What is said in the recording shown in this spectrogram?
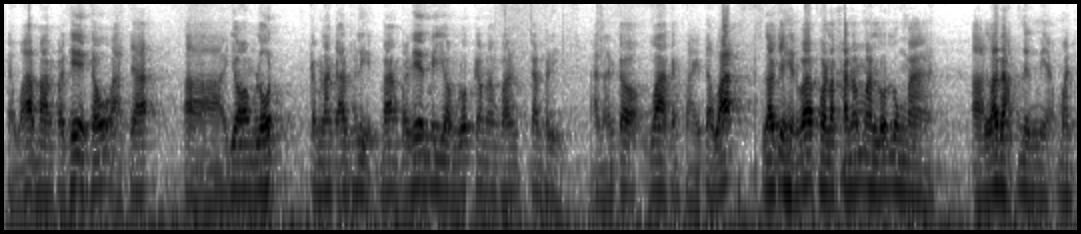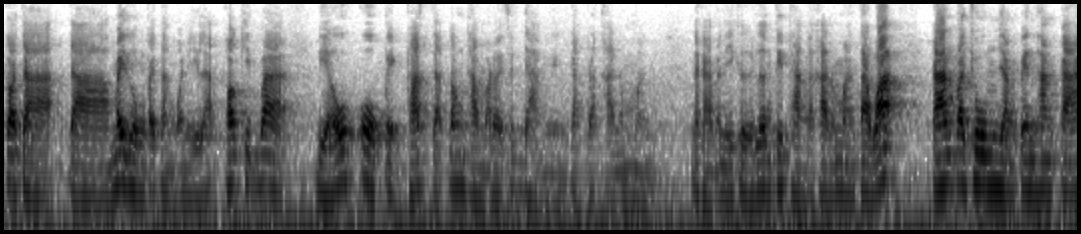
แต่ว่าบางประเทศเขาอาจจะอยอมลดกำลังการผลิต บางประเทศไม่ยอมลดกำลังการผลิต อันนั้นก็ว่ากันไป แต่ว่าเราจะเห็นว่าพอราคาน้ำมันลดลงมา ระดับหนึ่งเนี่ยมันก็จะจะไม่ลงไปต่ำกว่านี้แล้วเพราะคิดว่าเดี๋ยวโอเปกพลัสจะต้องทำอะไรสักอย่างหนึ่งกับราคาน้ำมันนะครับอันนี้คือเรื่องทิศทางราคาน้ำมัน แต่ว่าการประชุมอย่างเป็นทางการ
